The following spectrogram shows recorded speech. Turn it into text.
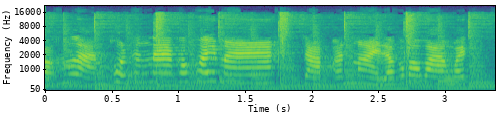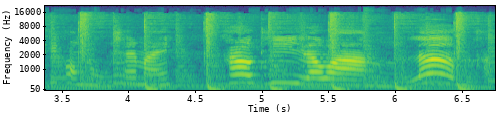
อข้างหลังคนข้างหน้าก็ค่อยมา จับอันใหม่แล้วก็มาวางไว้ที่ของหนูใช่ไหม เข้าที่ระวังเริ่มค่ะ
